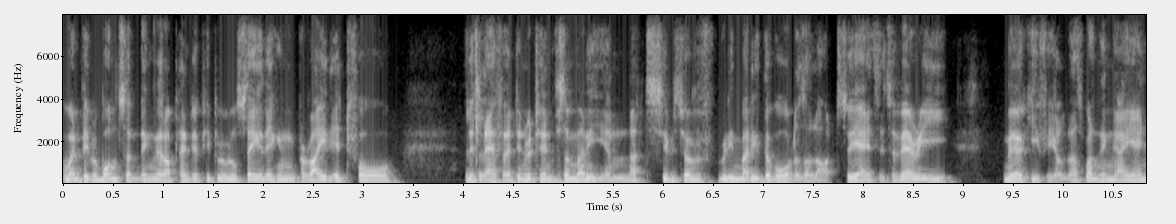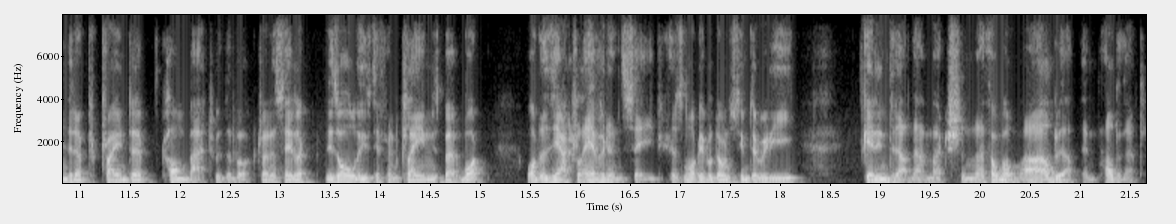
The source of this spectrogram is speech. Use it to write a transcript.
And when people want something, there are plenty of people who will say they can provide it for little effort in return for some money, and that seems to have really muddied the waters a lot. So yeah, it's it's a very murky field. That's one thing I ended up trying to combat with the book, trying to say, look, there's all these different claims, but what what does the actual evidence say? Because a lot of people don't seem to really get into that that much. And I thought, well, I'll do that then. I'll do that.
